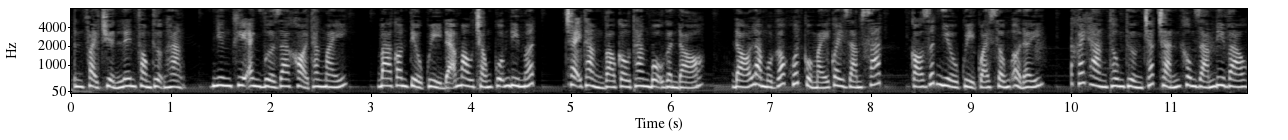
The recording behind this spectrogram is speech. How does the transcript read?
cần Phải chuyển lên phòng thượng hạng, nhưng khi anh vừa ra khỏi thang máy, ba con tiểu quỷ đã mau chóng cuỗm đi mất, chạy thẳng vào cầu thang bộ gần đó. Đó là một góc khuất của máy quay giám sát, có rất nhiều quỷ quái sống ở đấy. Khách hàng thông thường chắc chắn không dám đi vào.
